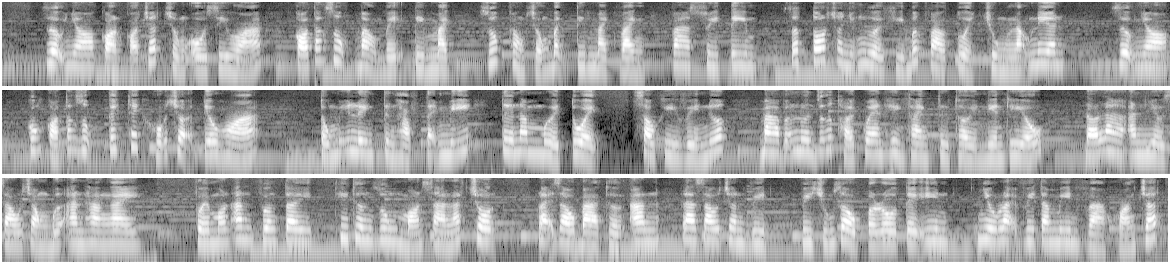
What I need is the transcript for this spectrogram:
Rượu nho còn có chất chống oxy hóa, có tác dụng bảo vệ tim mạch, giúp phòng chống bệnh tim mạch vành và suy tim, rất tốt cho những người khi bước vào tuổi trùng lão niên. Rượu nho cũng có tác dụng kích thích hỗ trợ tiêu hóa. Tống Mỹ Linh từng học tại Mỹ từ năm 10 tuổi. Sau khi về nước, bà vẫn luôn giữ thói quen hình thành từ thời niên thiếu, đó là ăn nhiều rau trong bữa ăn hàng ngày. Với món ăn phương Tây thì thường dùng món salad trộn. Loại rau bà thường ăn là rau chân vịt vì chúng giàu protein, nhiều loại vitamin và khoáng chất.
